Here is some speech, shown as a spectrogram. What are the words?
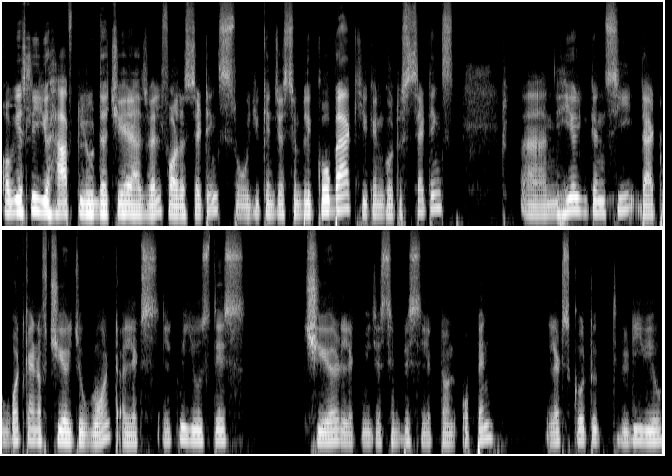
obviously you have to load the chair as well for the settings. So you can just simply go back. You can go to settings. And here you can see that what kind of chair you want. Uh, let's let me use this chair let me just simply select on open. Let's go to 3d view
